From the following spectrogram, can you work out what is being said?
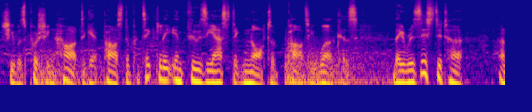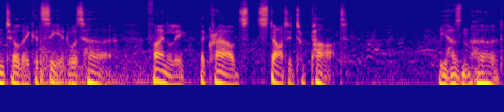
She was pushing hard to get past a particularly enthusiastic knot of party workers. They resisted her until they could see it was her. Finally, the crowds started to part. He hasn't heard,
